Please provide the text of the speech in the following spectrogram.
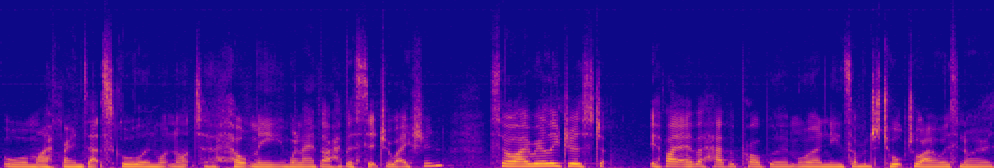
or my friends at school and whatnot to help me whenever I have a situation. So I really just, if I ever have a problem or I need someone to talk to, I always know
